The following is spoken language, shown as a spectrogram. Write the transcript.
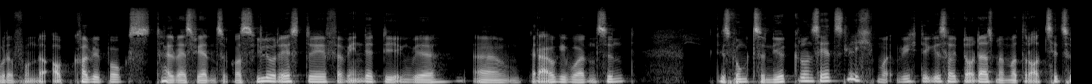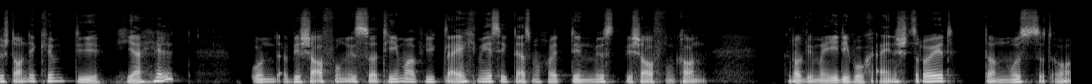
oder von der Abkalbebox. Teilweise werden sogar Siloreste verwendet, die irgendwie ähm, grau geworden sind. Das funktioniert grundsätzlich. Wichtig ist halt da, dass man Matratze zustande kommt, die herhält und eine Beschaffung ist so ein Thema wie gleichmäßig, dass man halt den Mist beschaffen kann. Gerade wenn man jede Woche einstreut, dann muss da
